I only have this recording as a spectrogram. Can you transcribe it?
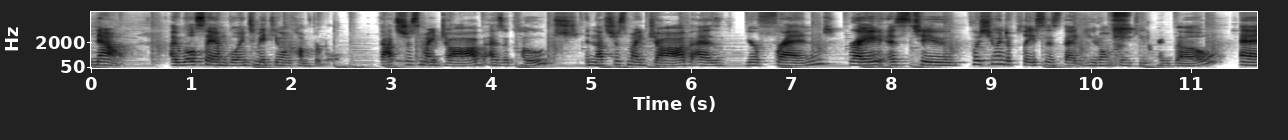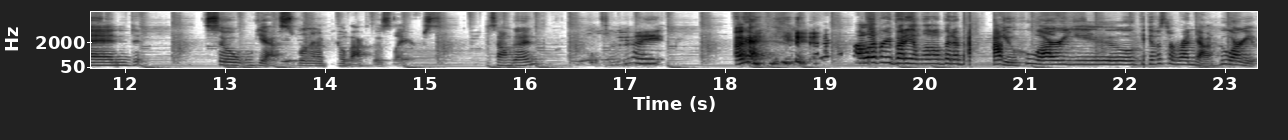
Now, I will say I'm going to make you uncomfortable that's just my job as a coach and that's just my job as your friend right is to push you into places that you don't think you can go and so yes we're going to peel back those layers sound good all right Okay. Tell everybody a little bit about you. Who are you? Give us a rundown. Who are you?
